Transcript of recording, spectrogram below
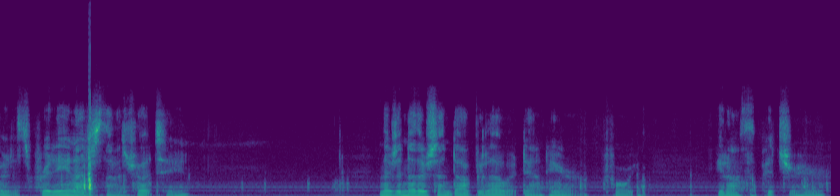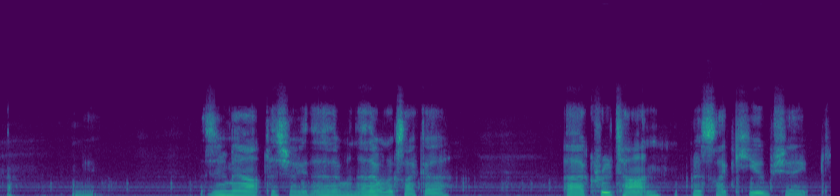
But it's pretty and I just thought I'd show it to you. And there's another sundog below it down here before we get off the picture here. Let me zoom out to show you the other one. The other one looks like a, a crouton. It's like cube shaped.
